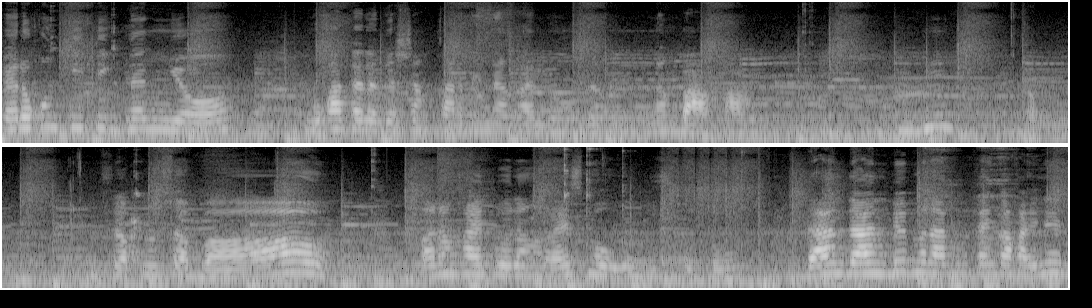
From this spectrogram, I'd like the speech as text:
Pero kung titignan nyo, mukha talaga siyang karne ng ano, ng, ng. Sarap. Ang sarap ng sabaw. Parang kahit walang rice, mauubos ko to. Dahan-dahan, babe, marami tayong kakainin.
